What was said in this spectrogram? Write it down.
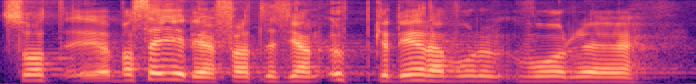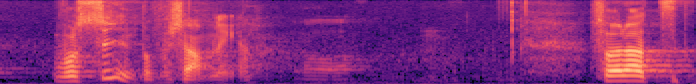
Så att, jag bara säger det för att lite grann uppgradera vår, vår, eh, vår syn på församlingen. För att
